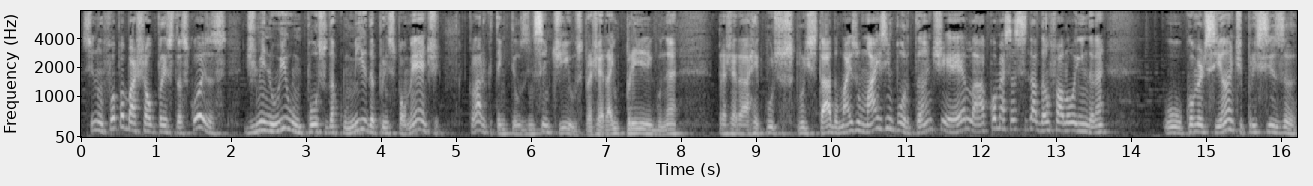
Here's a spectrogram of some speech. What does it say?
se não for para baixar o preço das coisas, diminuir o imposto da comida, principalmente, claro que tem que ter os incentivos para gerar emprego, né? Para gerar recursos para o Estado, mas o mais importante é lá, como essa cidadão falou ainda, né? O comerciante precisa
